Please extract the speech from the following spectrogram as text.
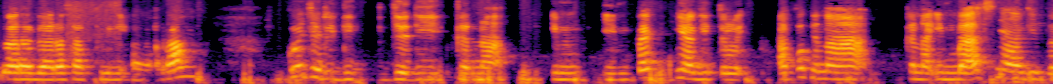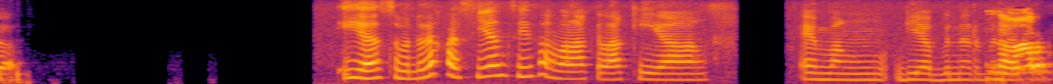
gara-gara satu ini orang gue jadi di, jadi kena im, impactnya gitu apa kena kena imbasnya gitu iya sebenarnya kasihan sih sama laki-laki yang emang dia benar-benar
